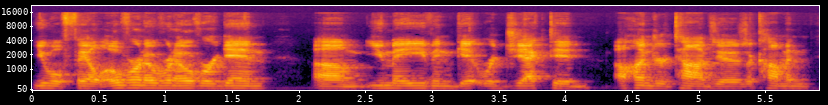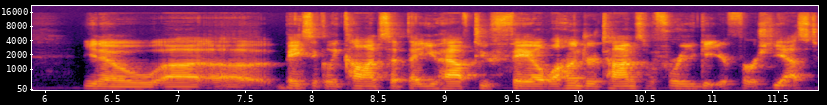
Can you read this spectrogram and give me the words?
You will fail over and over and over again. Um, you may even get rejected a hundred times. You know, there's a common, you know, uh, uh, basically concept that you have to fail a hundred times before you get your first yes.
